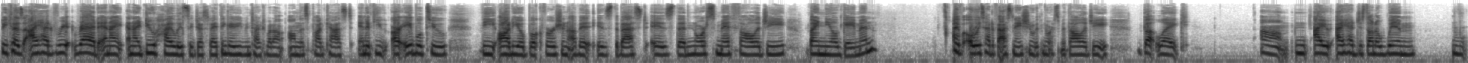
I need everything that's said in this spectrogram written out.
because I had re- read and I and I do highly suggest it. I think I've even talked about on, on this podcast. And if you are able to, the audiobook version of it is the best. Is the Norse mythology by Neil Gaiman. I've always had a fascination with Norse mythology, but like um I I had just on a whim r-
